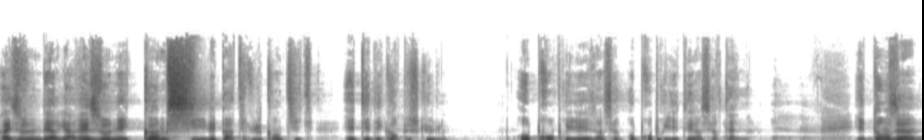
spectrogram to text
Heisenberg a raisonné comme si les particules quantiques étaient des corpuscules aux propriétés, incertaines. Et dans un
